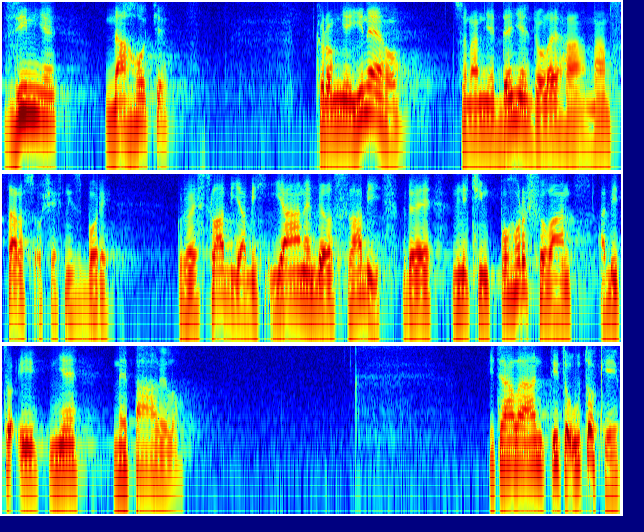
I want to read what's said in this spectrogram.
zimě, nahotě. Kromě jiného, co na mě denně doléhá, mám starost o všechny sbory. Kdo je slabý, abych já nebyl slabý. Kdo je něčím pohoršován, aby to i mě nepálilo. Víte, ale ani tyto útoky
